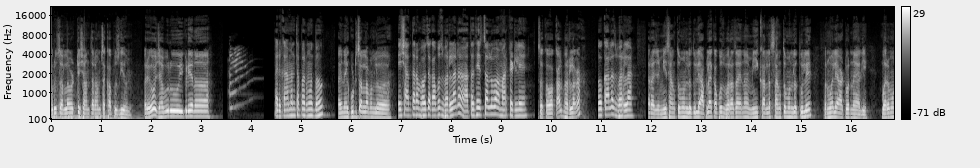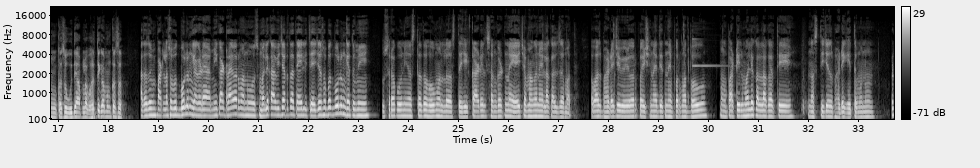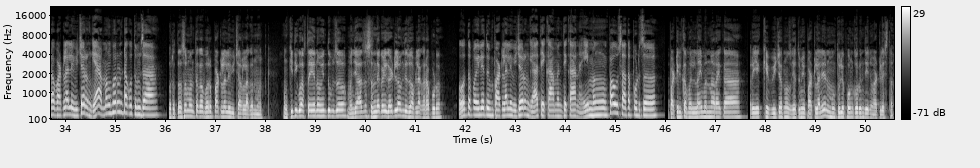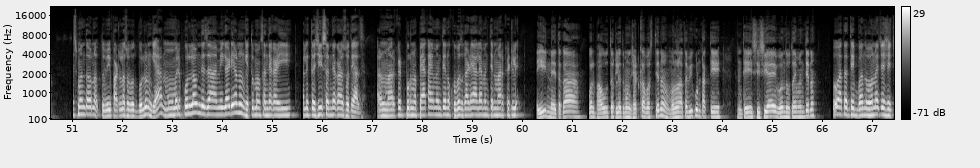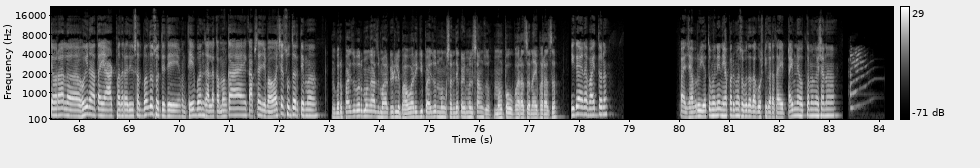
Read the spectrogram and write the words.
झाबरू चालला वाटते शांतारामचा कापूस घेऊन. अरे हो झाबरू इकडे ये ना. अरे काय म्हणता प्रमोद भाऊ? काय नाही कुठं चालला म्हणलं? हे शांताराम भाऊचा कापूस भरला ना आता तेच चालू बा मार्केटले. असं कवा काल भरला का? तो कालच भरला. राजा मी सांगतो म्हणलं तुले आपला कापूस भरायचा आहे ना मी कालच सांगतो म्हणलं तुले पण मला आठवण नाही आली. बरं मग कसं उद्या आपला भरते का मग कसं? आता तुम्ही पाटलासोबत बोलून घ्या गड्या मी काय ड्रायव्हर माणूस मला काय विचारता त्याला त्याच्यासोबत बोलून घ्या तुम्ही. दुसरा कोणी असतं तर हो म्हणलं असतं हे काढेल संघटना यायच्या मागं नाही लागाल जमत. आवाज भाड्याच्या वेळेवर पैसे नाही देत नाही प्रमोद भाऊ. मग पाटील मला कल्ला करते. नसतीचेच भाडे घेतं म्हणून. इकडं पाटलाला विचारून घ्या मग भरून टाकू तुमचा. बरं तसं म्हणतं का बरं पाटलाला विचार लागन मग? मग किती वाजता येणं होईल तुमचं? म्हणजे आज संध्याकाळी गाडी लावून देतो आपल्या घरापुढं. हो तर पहिले तुम्ही पाटलाला विचारून घ्या ते का म्हणते का नाही. मग पाऊस आता पुढचं. पाटील का मला नाही म्हणणार आहे का? अरे एक खेप विचारूनच घे तुम्ही पाटलाले आणि मग तुला फोन करून देईन वाटलेस तर. तेच म्हणतो ना तुम्ही पाटलासोबत बोलून घ्या मग मला फोन लावून दे जा मी गाडी आणून घेतो मग संध्याकाळी. आले तशी संध्याकाळच होते आज. कारण मार्केट पूर्ण पॅक आहे म्हणते ना खूपच गाड्या आल्या म्हणते मार्केटले येईन नाही तर का? बोल भाव उतरले तर मग झटका बसते ना. म्हणून आता विकून टाकते. आणि ते सीसीआय बंद होत आहे म्हणते ना. हो आता ते बंद होण्याच्या ह्याच्यावर आलं होईना आता या आठ पंधरा दिवसात बंदच होते ते. मग ते बंद झालं का मग काय? कापसाचे भाव असेच उतरते मग. बरं पाहिजे बरं मग आज मार्केटले भाववारी की पाहिजे मग संध्याकाळी मला सांगजो. मग पाहू भराचं नाही भराचं. ठीक आहे ना पाहतो ना. पाय झाबरू येतो म्हणे ह्या परिमासोबत आता गोष्टी करत आहे. टाइम नाही होत का मग अशानं?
